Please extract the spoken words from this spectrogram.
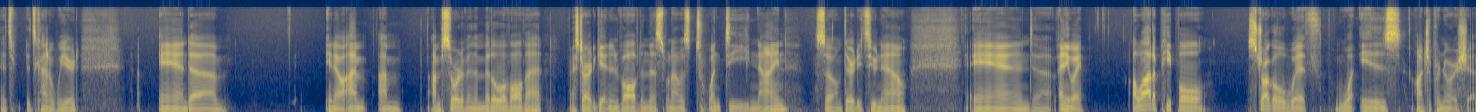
It's it's kind of weird, and um, you know I'm I'm I'm sort of in the middle of all that. I started getting involved in this when I was 29, so I'm 32 now. And uh, anyway, a lot of people struggle with what is entrepreneurship.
